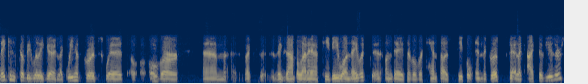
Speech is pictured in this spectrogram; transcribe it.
they can still be really good. Like we have groups with over, um, like the example that AFTV one, they would uh, on days have over ten thousand people in the group, like active users,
